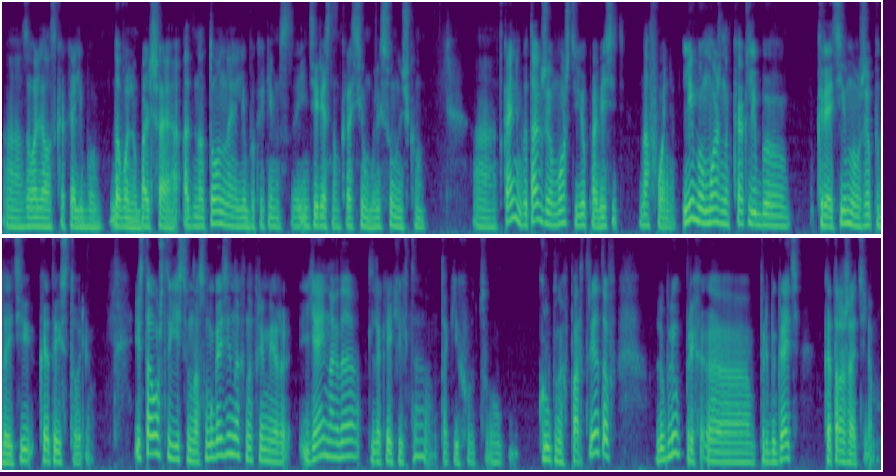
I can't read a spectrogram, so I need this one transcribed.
а, завалялась какая-либо довольно большая однотонная, либо каким-то интересным красивым рисуночком а, ткань, вы также можете ее повесить на фоне. Либо можно как-либо креативно уже подойти к этой истории. Из того, что есть у нас в магазинах, например, я иногда для каких-то таких вот крупных портретов люблю при, э, прибегать к отражателям.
